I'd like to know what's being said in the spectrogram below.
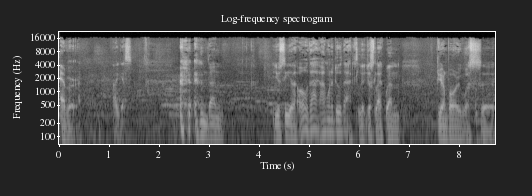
ever, I guess. and then you see oh that I want to do that just like when Björn Borg was uh,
